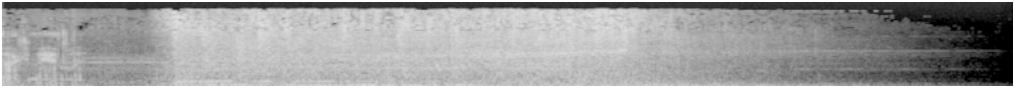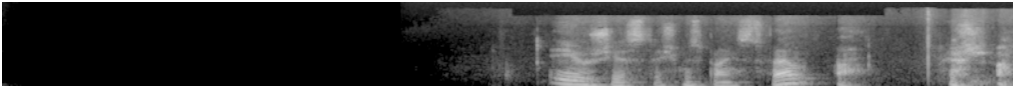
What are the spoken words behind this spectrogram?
I can handle it. I już jesteśmy z Państwem. O, już, o.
